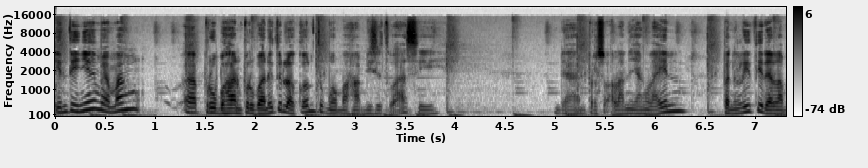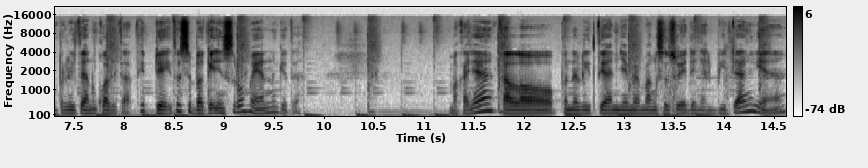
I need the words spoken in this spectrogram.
Intinya memang Eh, perubahan-perubahan itu dilakukan untuk memahami situasi. Dan persoalan yang lain peneliti dalam penelitian kualitatif dia itu sebagai instrumen gitu. Makanya kalau penelitiannya memang sesuai dengan bidangnya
